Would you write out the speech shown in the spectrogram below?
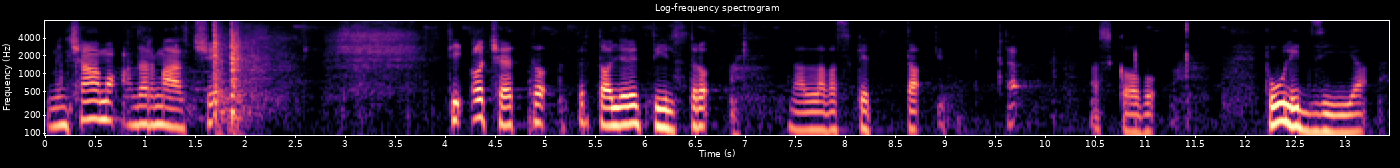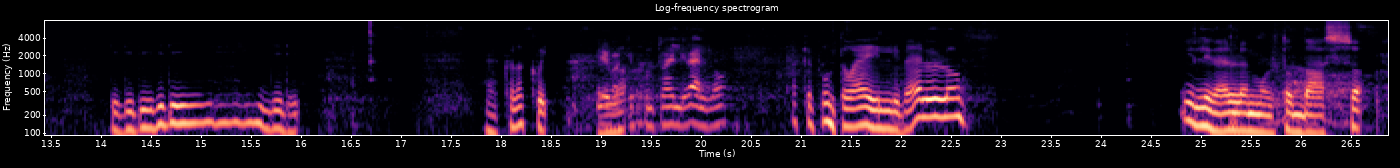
Cominciamo ad armarci di occetto per togliere il filtro dalla vaschetta a scopo pulizia. Di di di di di Eccola qui. A che punto è il livello? A che punto è il livello? Il livello è molto basso.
